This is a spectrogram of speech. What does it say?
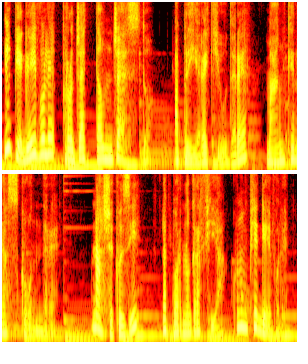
Il pieghevole progetta un gesto, aprire e chiudere, ma anche nascondere. Nasce così la pornografia, con un pieghevole.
